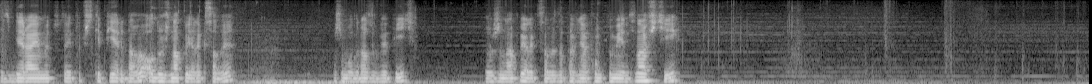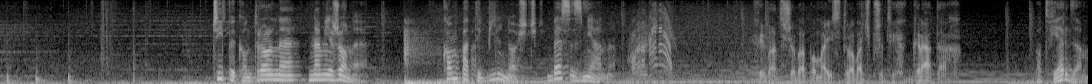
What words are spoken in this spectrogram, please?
Zbierajmy tutaj te wszystkie pierdoły. Odłóż napój eleksowy. Możemy od razu wypić. Duży napój eleksowy zapewnia punkt umiejętności. Chipy kontrolne namierzone. Kompatybilność bez zmian. Chyba trzeba pomajstrować przy tych gratach. Potwierdzam.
